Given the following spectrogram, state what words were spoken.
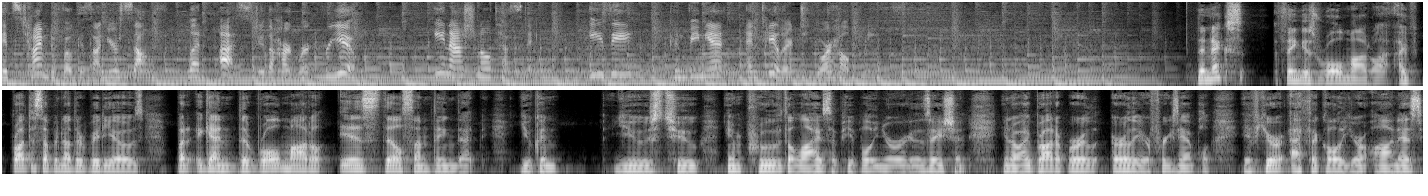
It's time to focus on yourself. Let us do the hard work for you. eNational Testing. Easy, convenient, and tailored to your health needs. The next thing is role model. I've brought this up in other videos, but again, the role model is still something that you can use to improve the lives of people in your organization. You know, I brought up earlier, for example, if you're ethical, you're honest,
